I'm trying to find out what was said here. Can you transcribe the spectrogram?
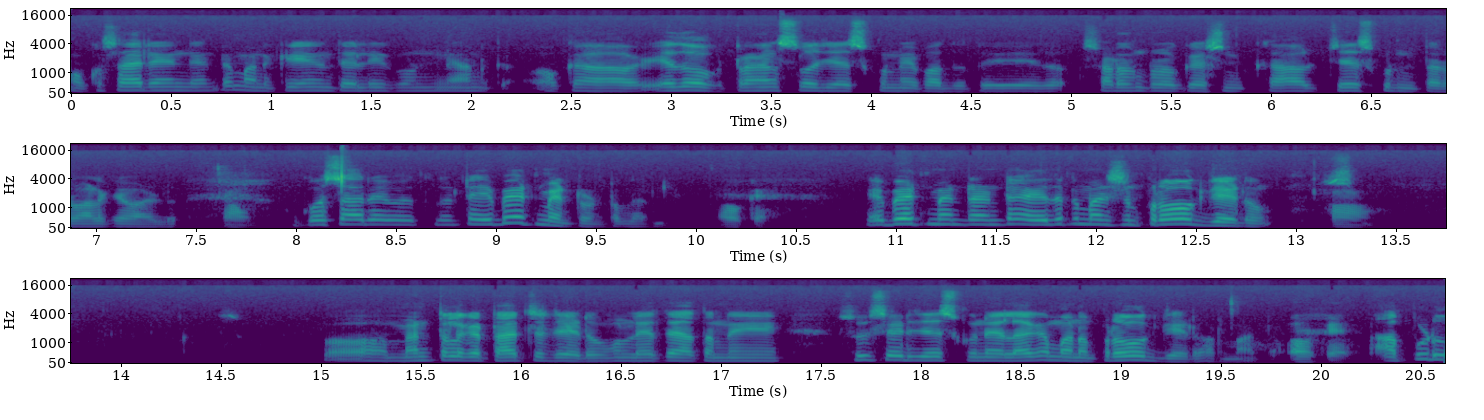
ఒకసారి ఏంటంటే మనకి ఏం తెలియకుండా ఒక ఏదో ఒక ట్రాన్స్లో చేసుకునే పద్ధతి ఏదో సడన్ ప్రొవకేషన్ కాల్ చేసుకుంటారు వాళ్ళకి వాళ్ళు. ఒక్కోసారి ఏమవుతుందంటే ఎబేట్మెంట్ ఉంటుందండి. ఓకే. ఎబేట్మెంట్ అంటే ఎదుటి మనిషిని ప్రొవోక్ చేయడం. మెంటల్గా టార్చర్ చేయడం లేదా అతన్ని సూసైడ్ చేసుకునేలాగా మనం ప్రొవోక్ చేయడం అనమాట ఓకే. అప్పుడు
